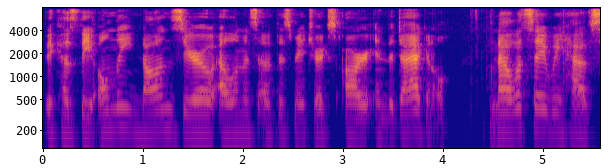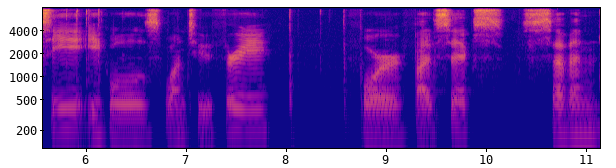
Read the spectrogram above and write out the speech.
because the only non-zero elements of this matrix are in the diagonal. Now let's say we have C equals 1, 2, 3, 4, 5, 6, 7,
